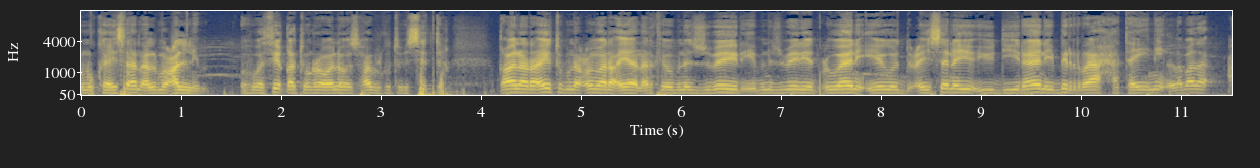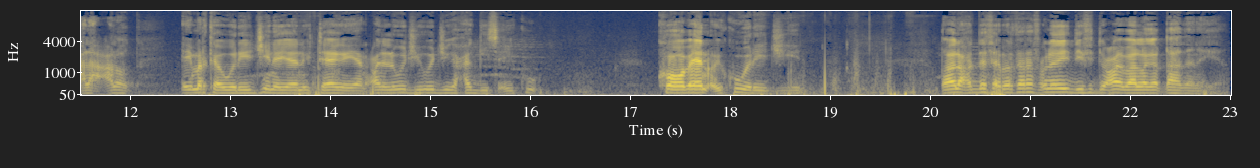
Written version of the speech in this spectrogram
bnu kaysaan almucalim wahuwa hiqat rawaa lahu asxaabu lkutub sita qaala ra'aytu bna cumara ayaan arkay wbna zubayr iyo ibna zubayr yadcuwaani iyagoo ducaysanayo yudiiraani birraaxatayni labada calaacalood ay markaa wareejinayaan oy taagayaan cala alwajhi wejiga xaggiisa ay ku koobeen oy ku wareejiyeen. Qaala xadaha marka rafculeydi fi ducaa baa laga qaadanayaa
